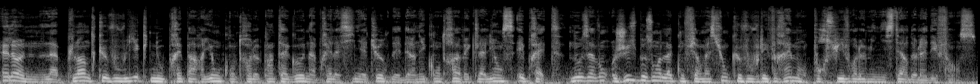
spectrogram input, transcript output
Elon, la plainte que vous vouliez que nous préparions contre le Pentagone après la signature des derniers contrats avec l'Alliance est prête. Nous avons juste besoin de la confirmation que vous voulez vraiment poursuivre le ministère de la Défense.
